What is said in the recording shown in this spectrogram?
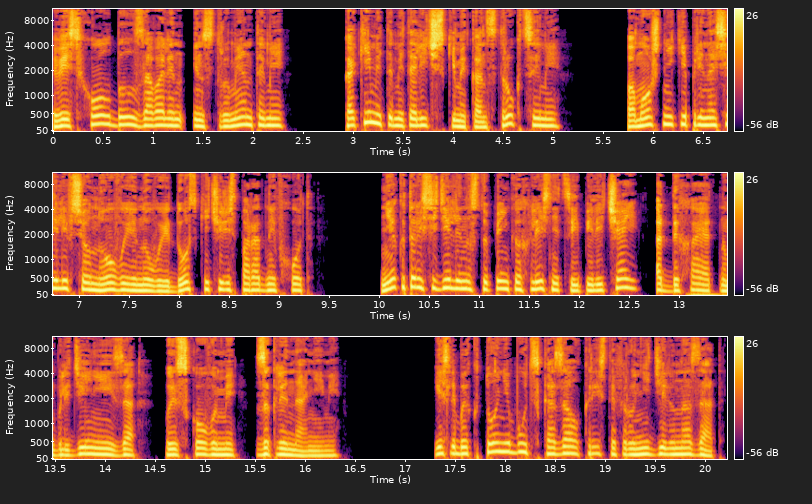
Весь холл был завален инструментами, какими-то металлическими конструкциями. Помощники приносили все новые и новые доски через парадный вход. Некоторые сидели на ступеньках лестницы и пили чай, отдыхая от наблюдений за поисковыми заклинаниями. Если бы кто-нибудь сказал Кристоферу неделю назад,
